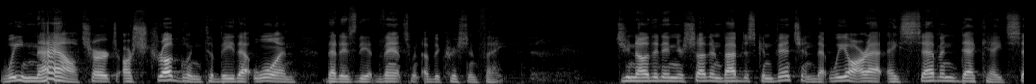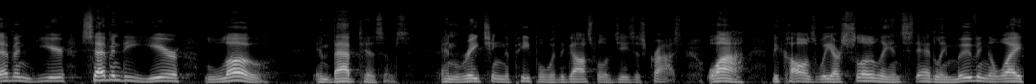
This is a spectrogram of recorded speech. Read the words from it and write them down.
we now, church, are struggling to be that one that is the advancement of the Christian faith. Do you know that in your Southern Baptist Convention that we are at a seven decade, seven year, 70 year low in baptisms and reaching the people with the gospel of Jesus Christ? Why? Because we are slowly and steadily moving away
